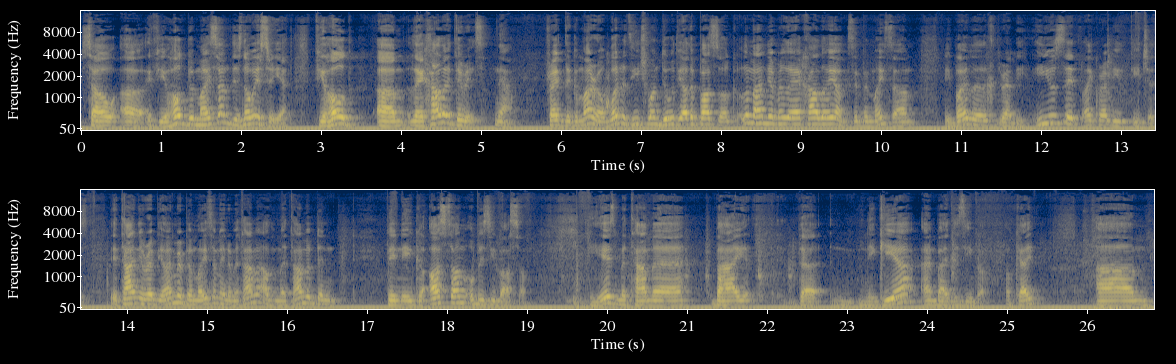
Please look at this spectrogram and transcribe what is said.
So, uh, if you hold b'maisam, there's no isser yet. If you hold um, leichaloi, there is. Now, Frag the Gemara, what does each one do with the other pasuk? He used it like Rebbe teaches. The Tanya Rebbe Omer b'maisam in a metame, al metame ubizivasam. He is metame by the nigia and by the ziva. Okay. Um,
